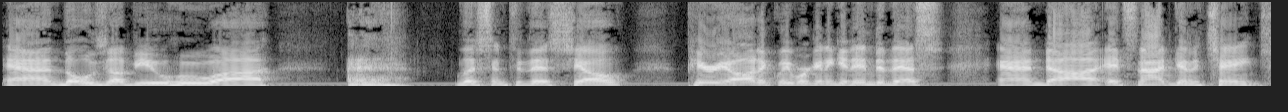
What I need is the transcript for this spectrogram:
and those of you who uh, listen to this show. Periodically, we're going to get into this, and uh, it's not going to change.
